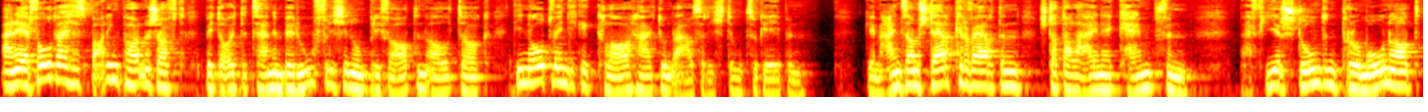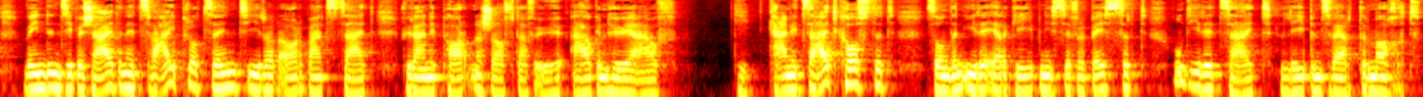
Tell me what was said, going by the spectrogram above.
Eine erfolgreiche Sparringpartnerschaft bedeutet seinem beruflichen und privaten Alltag die notwendige Klarheit und Ausrichtung zu geben. Gemeinsam stärker werden statt alleine kämpfen, bei vier Stunden pro Monat wenden sie bescheidene zwei Prozent ihrer Arbeitszeit für eine Partnerschaft auf Augenhöhe auf, die keine Zeit kostet, sondern ihre Ergebnisse verbessert und ihre Zeit lebenswerter macht.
